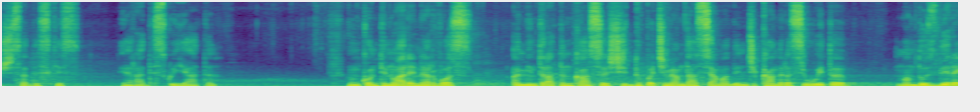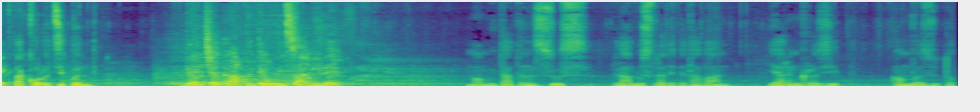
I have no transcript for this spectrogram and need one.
și s-a deschis. Era descuiată? În continuare nervos, am intrat în casă și după ce mi-am dat seama din ce cameră se uită, m-am dus direct acolo țipând De ce dracu te uiți la mine? M-am uitat în sus, la lustra de pe tavan, iar îngrozit am văzut-o,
